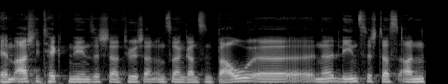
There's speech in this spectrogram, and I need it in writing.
Ähm, Architekten lehnen sich natürlich an unseren ganzen Bau, äh, ne, lehnt sich das an.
